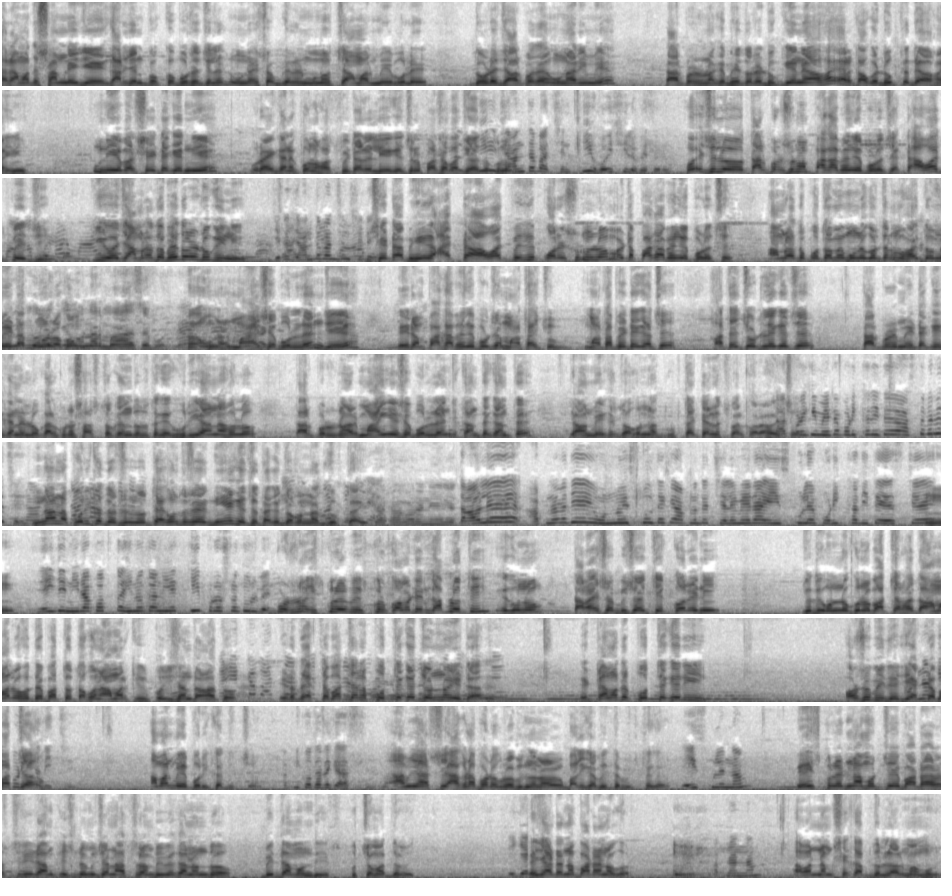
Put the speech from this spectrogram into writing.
আর আমাদের সামনেই যে গার্জেন পক্ষ বসেছিলেন, উনাই সব গেলেন। মনে হচ্ছে আমার মেয়ে বলে দৌড়ে যাওয়ার পরে উনারই মেয়ে। তারপরে ওনাকে ভেতরে ঢুকিয়ে নেওয়া হয় আর কাউকে ঢুকতে দেওয়া হয়নি। উনি এবার সেইটাকে নিয়ে ওরা এখানে কোন হসপিটালে নিয়ে গেছিল পাশাপাশি হয়তো কোনো জানতে পাচ্ছেন কি হয়েছিল ভেতরে? হয়েছিল তারপরে শুনলাম পাকা ভেঙে পড়েছে একটা আওয়াজ পেয়েছি। কি হয়েছে? আমরা তো ভেতরে ঢুকিনি। যেটা জানতে পাচ্ছেন সেটা সেটা ভেঙে একটা আওয়াজ পেয়েছি পরে শুনলাম ওটা পাকা ভেঙে পড়েছে। আমরা তো প্রথমে মনে করছিলাম হয়তো মেয়েটা কোনো রকম ওনার মা এসে বলবে হ্যাঁ ওনার মা এসে বললেন যে এরকম পাকা ভেঙে পড়ছে মাথায় চো- মাথা ফেটে গেছে হাতে চোট লেগেছে। তারপরে মেয়েটাকে এখানে লোকাল কোনো স্বাস্থ্যকেন্দ্র থেকে ঘুরিয়ে আনা হলো। তারপর ওনার মাই এসে বললেন যে কাঁদতে কাঁদতে আমার মেয়েকে জগন্নাথ গুপ্তায় ট্রান্সফার করা হয়েছে। তারপরে কি মেয়েটা পরীক্ষা দিতে আসতে পেরেছে? না না পরীক্ষা তো এখন তো সে নিয়ে গেছে তাকে জগন্নাথ গুপ্তায়। তাহলে আপনারা যে এই অন্য স্কুল থেকে আপনাদের ছেলেমেয়েরা এই স্কুলে পরীক্ষা দিতে এসছে এই যে নিরাপত্তাহীনতা নিয়ে কি প্রশ্ন তুলবেন? প্রশ্ন স্কুলের স্কুল কমিটির গাফলতি এগুলো তারা এসব বিষয় চেক করেনি। যদি অন্য কোনো বাচ্চার হয়তো আমারও হতে পারতো তখন আমার কি পজিশন দাঁড়াতো? এটা তো একটা বাচ্চা না প্রত্যেকের জন্য এটা। এটা আমাদের প্রত্যেকেরই অসুবিধে যে একটা বাচ্চা আমার মেয়ে পরীক্ষা দিচ্ছে। আপনি কোথা থেকে আসছেন? আমি আসছি আগ্রা ফটক রবীন্দ্রনাথ বালিকা বিদ্যাপীঠ থেকে। এই স্কুলের নাম? এই স্কুলের নাম হচ্ছে বাটা শ্রী রামকৃষ্ণ মিশন আশ্রম বিবেকানন্দ বিদ্যা মন্দির উচ্চ মাধ্যমিক। এই জায়গা এই জায়গাটার নাম বাটানগর। আপনার নাম? আমার নাম শেখ আবদুল্লাল মামুন।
